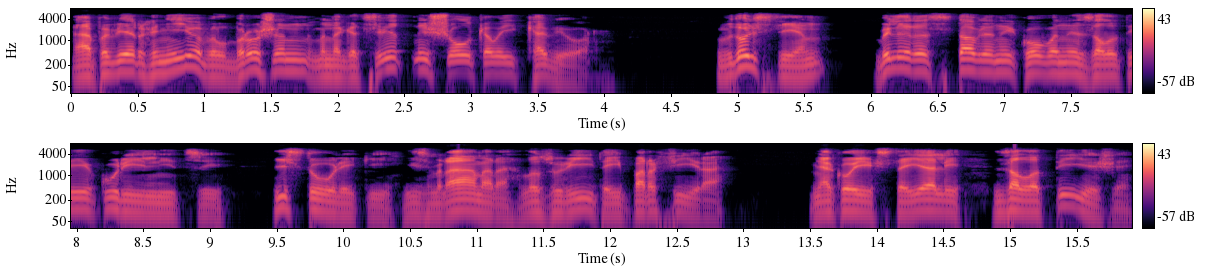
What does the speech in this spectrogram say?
а поверх нее был брошен многоцветный шелковый ковер. Вдоль стен были расставлены кованые золотые курильницы и столики из мрамора, лазурита и порфира, на коих стояли золотые же,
